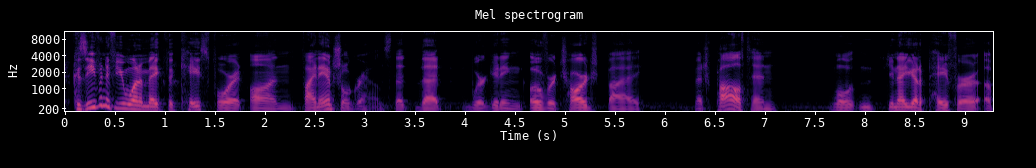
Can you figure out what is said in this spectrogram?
Because even if you want to make the case for it on financial grounds that that we're getting overcharged by Metropolitan, well, you know you got to pay for a,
